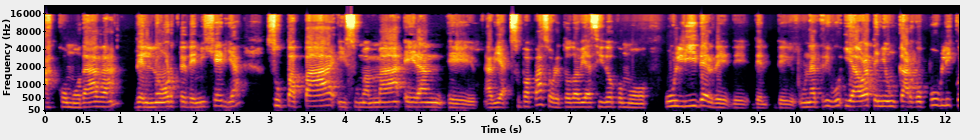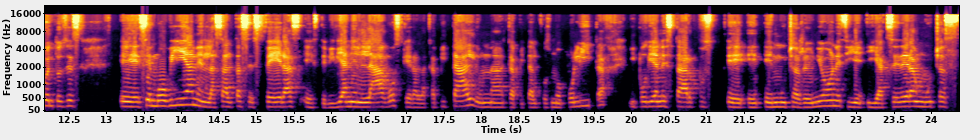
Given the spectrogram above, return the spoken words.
acomodada del norte de Nigeria. Su papá y su mamá eran, eh, había, su papá sobre todo había sido como un líder de, una tribu y ahora tenía un cargo público, entonces eh, se movían en las altas esferas, este, vivían en Lagos, que era la capital, una capital cosmopolita, y podían estar pues, eh, en, muchas reuniones y, acceder a muchos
